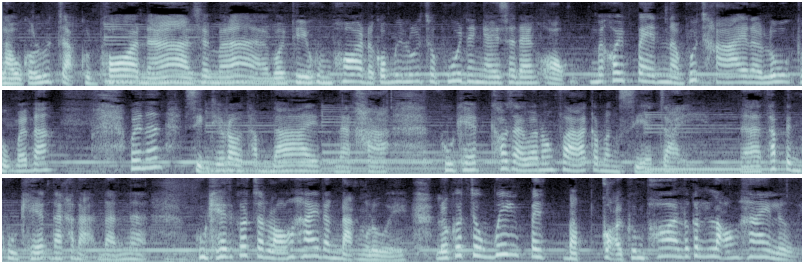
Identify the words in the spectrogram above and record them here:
เราก็รู้จักคุณพ่อนะใช่ไหมบางทีคุณพ่อนะก็ไม่รู้จะพูดยังไงแสดงออกไม่ค่อยเป็นนะผู้ชายนะลูกถูกไหมนะ เพราะฉะนั้นสิ่งที่เราทำได้นะคะครูเคสเข้าใจว่าน้องฟ้ากำลังเสียใจนะถ้าเป็นครูเคสในขณะนั้นน่ะครูเคสก็จะร้องไห้ดัง ๆ เลย แล้วก็จะวิ่งไปแบบกอดคุณพ่อแล้วก็ร้องไห้เลย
